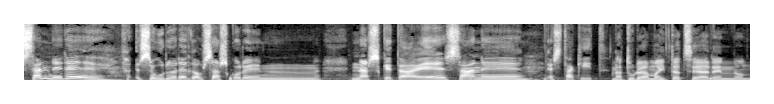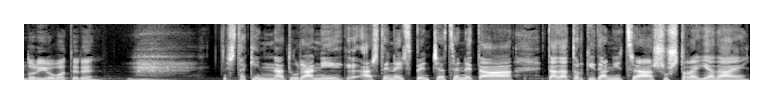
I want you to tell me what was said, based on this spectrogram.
Zan ere, seguru ere gauza askoren nasketa, eh? Zan, eh, ez dakit. natura maitatzearen ondorio bat ere? Ez dakit natura, nik aste naiz pentsatzen eta eta datorkidan hitza sustraia da, eh?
